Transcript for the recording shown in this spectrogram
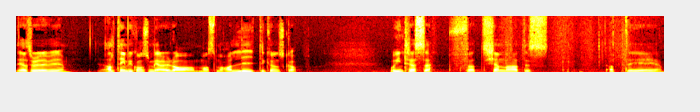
jag tror det är, allting vi konsumerar idag måste man ha lite kunskap och intresse för att känna att det, att det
